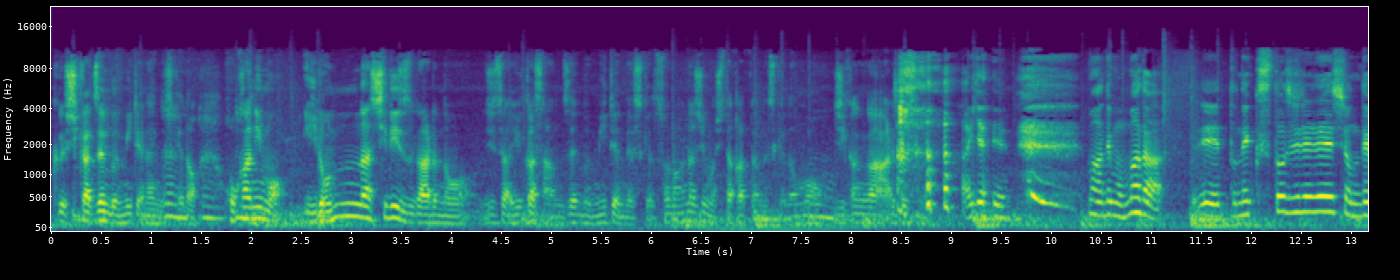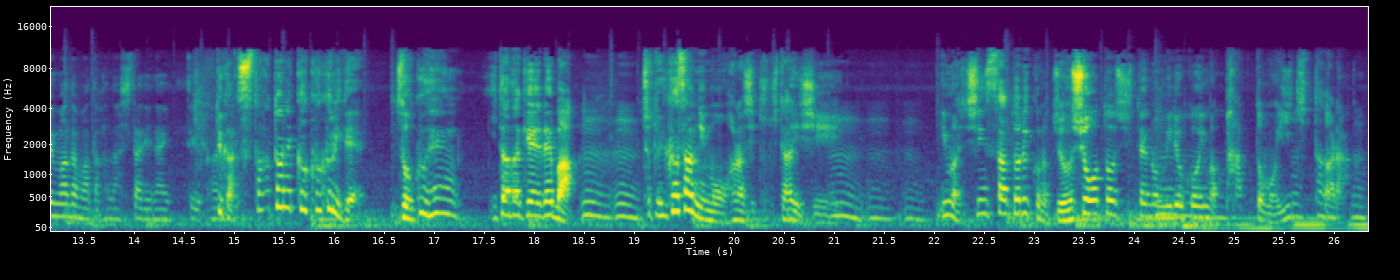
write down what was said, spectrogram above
クしか全部見てないんですけど、うんうん他にもいろんなシリーズがあるのを実はゆかさん全部見てるんですけどその話もしたかったんですけども、うん。時間があれですね。いやいやまあでもまだえっ、とネクストジェネレーションでまだまだ話し足りないっていう感じ。っていうかスター・トレックくくりで続編いただければうんうん。ちょっとゆかさんにもお話聞きたいし、うんうんうん。今新スター・トレックの序章としての魅力を今うん。パッともう言い切ったから、うんうんうん。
